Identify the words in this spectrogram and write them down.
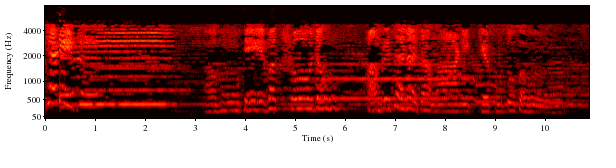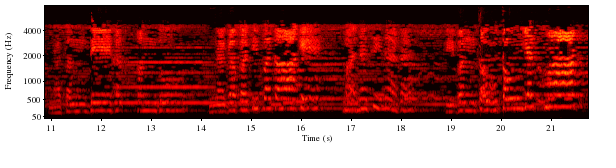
झटिति। अमूके वक्षोजौ अमृतरजमाणिक्यकुतुकौ। न सन्देहस्पन्दो न गपतिपताके मनसि नः पिबन्तौ तौ यस्मात्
